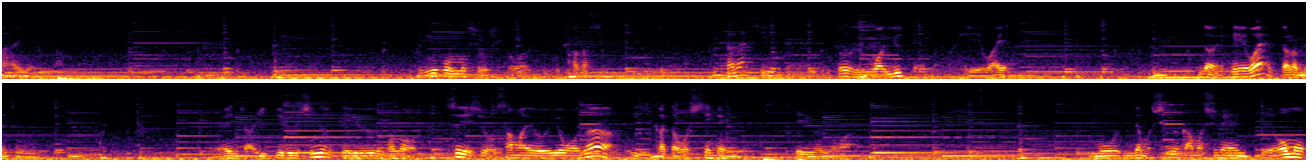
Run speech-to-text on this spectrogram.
はないねん日本の少子化は結構正しい正しいんじゃないそれは言ったやん平和や。だから平和やったら別にええんじゃん生きる死ぬっていうその生死をさまようような生き方をしてへんっていうのはもうでも死ぬかもしれんって思っ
